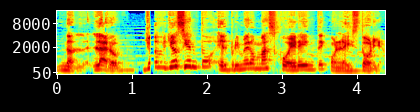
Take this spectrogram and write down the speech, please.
No, claro, yo, yo siento el primero más coherente con la historia,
